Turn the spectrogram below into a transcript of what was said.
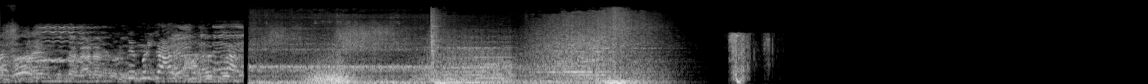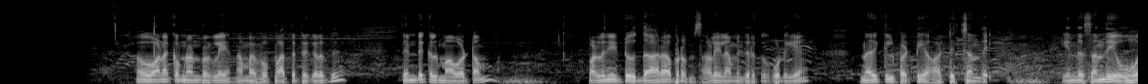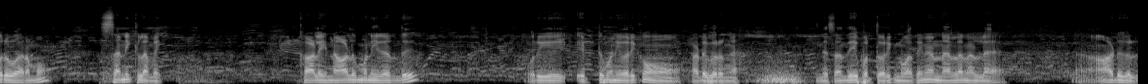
வணக்கம் நண்பர்களே நம்ம இப்போ பார்த்துட்டு இருக்கிறது திண்டுக்கல் மாவட்டம் பழனி டு தாராபுரம் சாலையில் அமைந்திருக்கக்கூடிய நரிக்கல்பட்டி ஆட்டுச்சந்தை இந்த சந்தை ஒவ்வொரு வாரமும் சனிக்கிழமை காலை நாலு மணிலேருந்து ஒரு எட்டு மணி வரைக்கும் நடைபெறுங்க. இந்த சந்தையை பொறுத்த வரைக்கும் பார்த்திங்கன்னா நல்ல நல்ல ஆடுகள்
